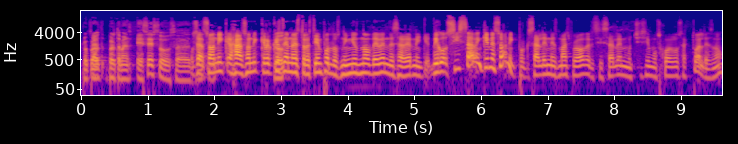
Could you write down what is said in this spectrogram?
Pero, pero, pero también es eso, o sea... O sea, no- Sonic, ajá, Sonic creo que es de nuestros tiempos, los niños no deben de saber ni qué. Digo, sí saben quién es Sonic, porque salen en Smash Brothers y salen muchísimos juegos actuales, ¿no?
